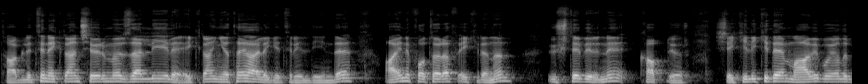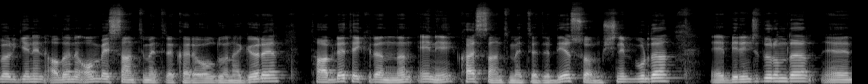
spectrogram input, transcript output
Tabletin ekran çevirme özelliği ile ekran yatay hale getirildiğinde aynı fotoğraf ekranın üçte birini kaplıyor. Şekil 2'de mavi boyalı bölgenin alanı 15 cm kare olduğuna göre tablet ekranının eni kaç santimetredir diye sormuş. Şimdi burada e, birinci durumda e,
